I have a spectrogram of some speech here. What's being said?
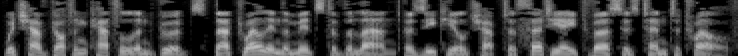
which have gotten cattle and goods, that dwell in the midst of the land. Ezekiel chapter 38 verses 10 to 12.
